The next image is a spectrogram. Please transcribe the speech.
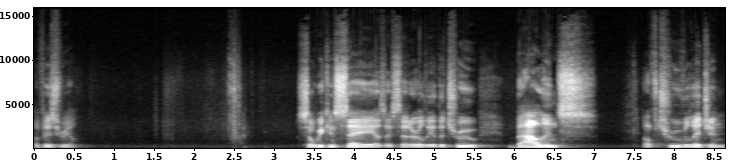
of Israel. So we can say, as I said earlier, the true balance of true religion,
